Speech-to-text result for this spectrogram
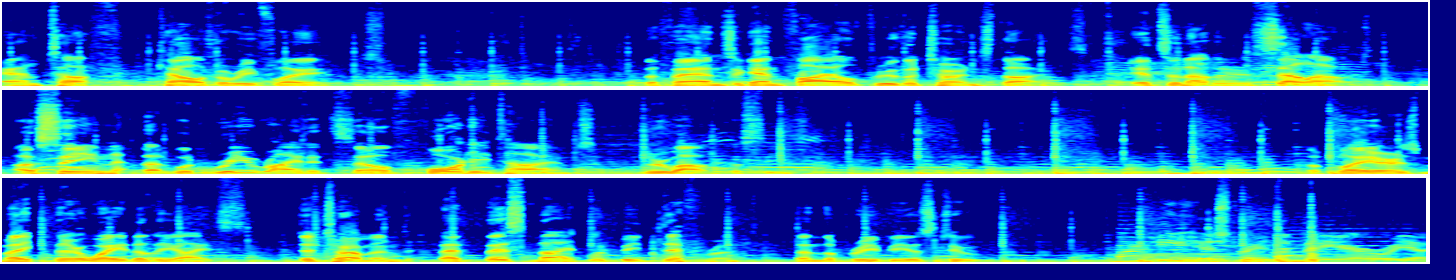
and tough Calgary Flames. The fans again filed through the turnstiles. It's another sellout, a scene that would rewrite itself 40 times throughout the season. The players make their way to the ice, determined that this night would be different than the previous two. Hockey history in the Bay Area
